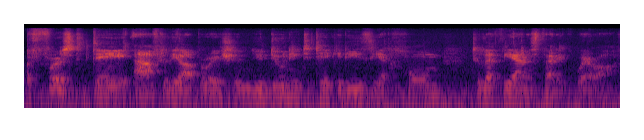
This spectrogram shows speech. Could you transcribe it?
The first day after the operation, you do need to take it easy at home to let the anesthetic wear off.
